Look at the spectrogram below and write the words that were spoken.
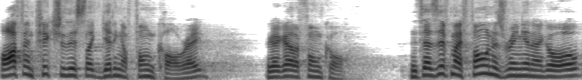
often picture this like getting a phone call, right? Like I got a phone call. It's as if my phone is ringing, and I go, oh,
